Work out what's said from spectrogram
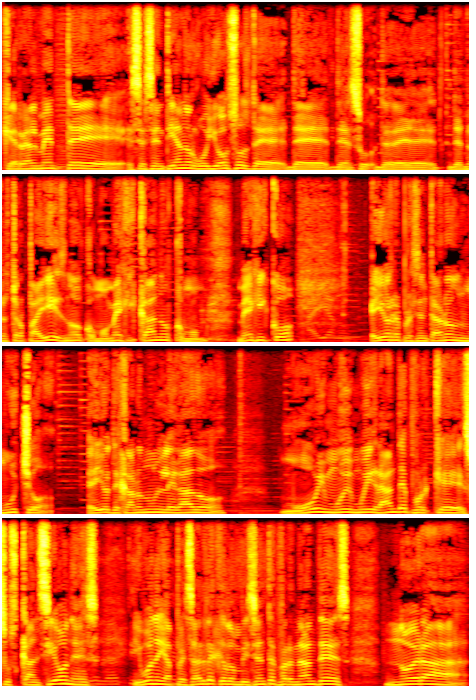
que realmente se sentían orgullosos de, de, de, su- de- de nuestro país, ¿no? Como mexicanos, como México, ellos representaron mucho, ellos dejaron un legado muy, muy, muy grande porque sus canciones, y bueno, y a pesar de que don Vicente Fernández no era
